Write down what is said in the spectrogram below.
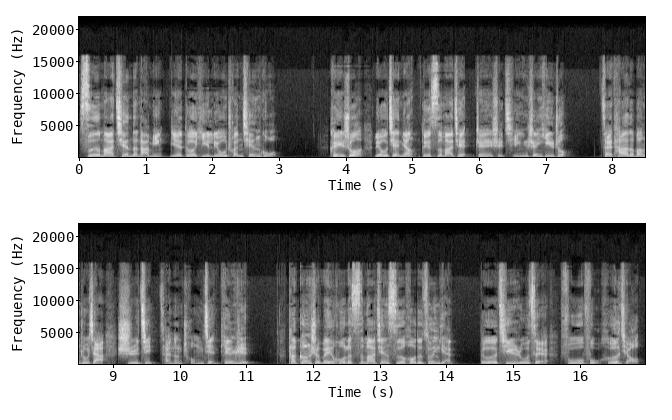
司马迁的大名也得以流传千古。可以说，刘倩娘对司马迁真是情深意重。在他的帮助下，《史记》才能重见天日。他更是维护了司马迁死后的尊严。得妻如此，夫复何求？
